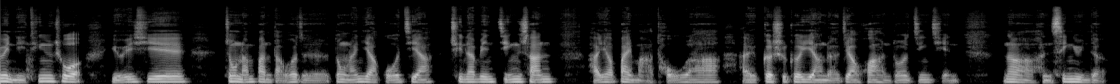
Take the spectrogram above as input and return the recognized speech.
为你听说有一些。中南半岛或者东南亚国家去那边经商，还要拜码头啊，还有各式各样的，就要花很多金钱。那很幸运的，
